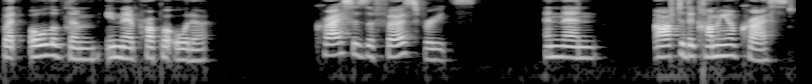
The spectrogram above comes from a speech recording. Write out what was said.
but all of them in their proper order. Christ is the first fruits, and then, after the coming of Christ,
